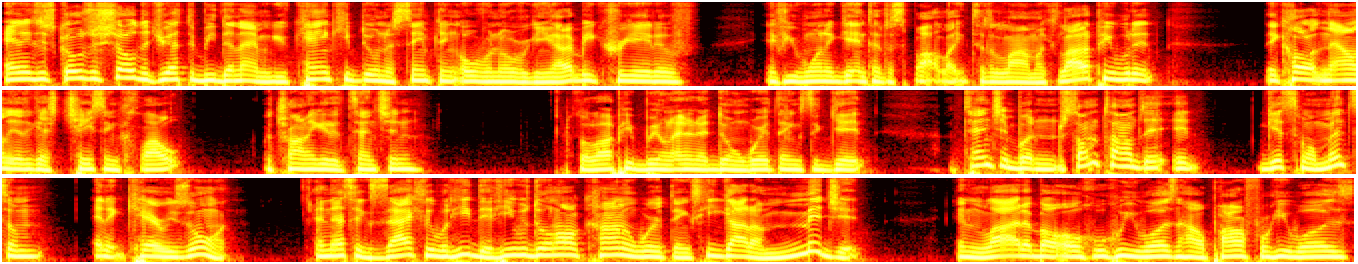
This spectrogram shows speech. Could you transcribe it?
And it just goes to show that you have to be dynamic. You can't keep doing the same thing over and over again. You got to be creative if you want to get into the spotlight, to the limelight. A lot of people that they call it nowadays, I guess, chasing clout or trying to get attention. So a lot of people be on the internet doing weird things to get attention, but sometimes it, it gets momentum and it carries on. And that's exactly what he did. He was doing all kind of weird things. He got a midget and lied about oh who, who he was and how powerful he was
